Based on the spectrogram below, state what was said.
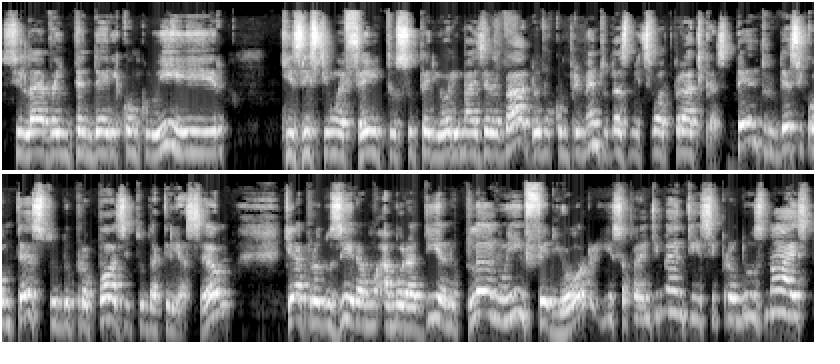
se leva a entender e concluir que existe um efeito superior e mais elevado no cumprimento das mitzvot práticas, dentro desse contexto do propósito da criação, que é produzir a moradia no plano inferior, e isso aparentemente se produz mais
